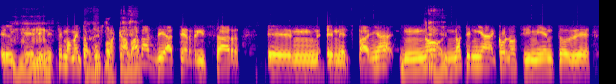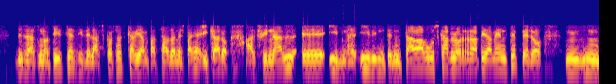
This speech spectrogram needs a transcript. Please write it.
el que Mm, en ese momento pero ¿y justo acababa de aterrizar en, en España, no, Sí. no tenía conocimiento de, de las noticias y de las cosas que habían pasado en España. Y claro, al final eh, intentaba buscarlo rápidamente, pero mm,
